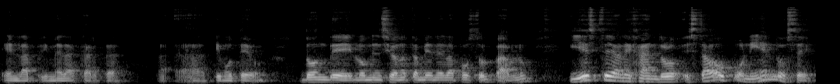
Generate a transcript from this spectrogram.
en la primera carta a, Timoteo, donde lo menciona también el apóstol Pablo. Y este Alejandro estaba oponiéndose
